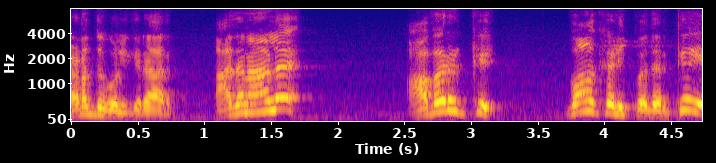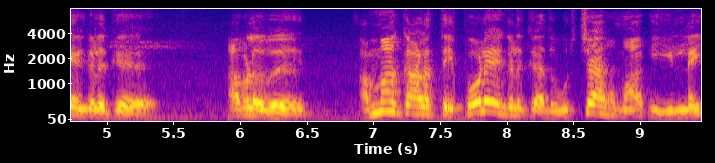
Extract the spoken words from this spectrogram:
நடந்து கொள்கிறார். அதனால அவருக்கு வாக்களிப்பதற்கு எங்களுக்கு அவ்வளவு அம்மா காலத்தை போல எங்களுக்கு அது உற்சாகமாக இல்லை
